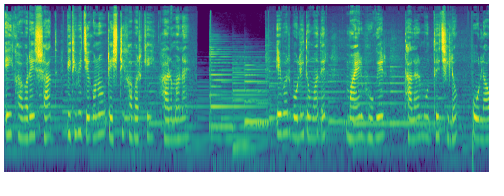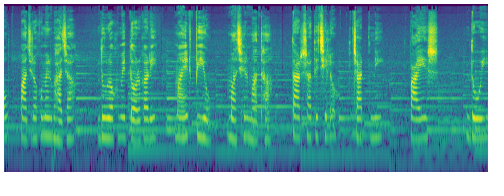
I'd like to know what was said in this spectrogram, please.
এই খাবারের স্বাদ পৃথিবীর যে কোনো টেস্টি খাবারকেই হার মানায়। এবার বলি তোমাদের, মায়ের ভোগের থালার মধ্যে ছিল পোলাও, পাঁচ রকমের ভাজা, দু রকমের তরকারি, মায়ের প্রিয় মাছের মাথা। তার সাথে ছিল চাটনি, পায়েস, দই,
